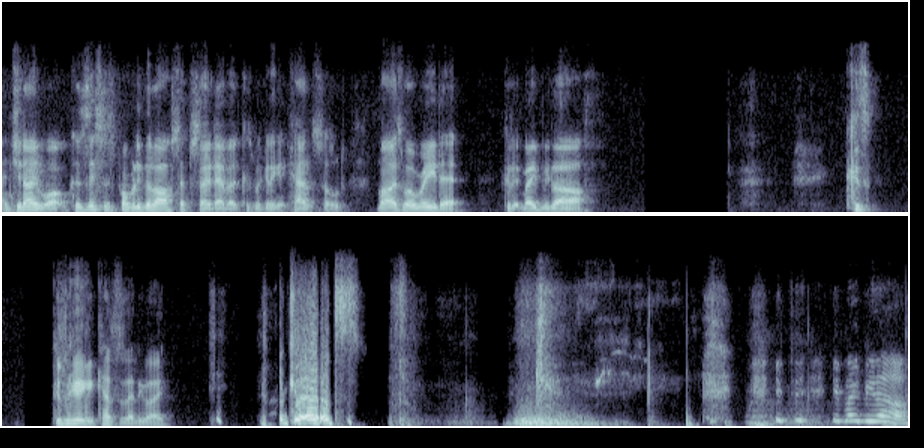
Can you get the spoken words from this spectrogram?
And do you know what? Because this is probably the last episode ever, because we're going to get cancelled. Might as well read it, because it made me laugh. Because we're going to get cancelled anyway. Oh God. It, it made me laugh.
